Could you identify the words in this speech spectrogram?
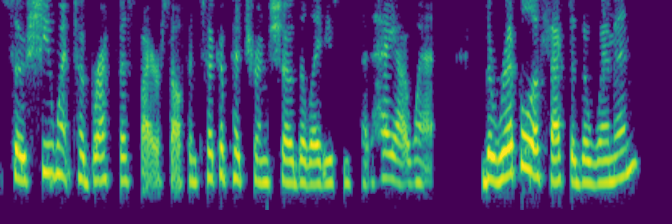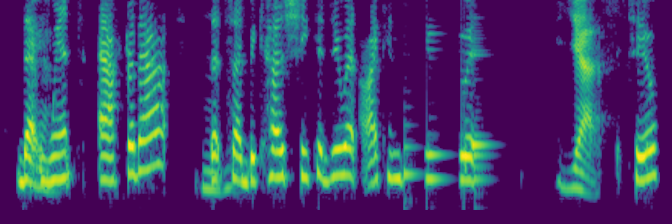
so she went to breakfast by herself and took a picture and showed the ladies and said hey i went. The ripple effect of the women that yes. went after that mm-hmm. that said because she could do it i can do it yes. too.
